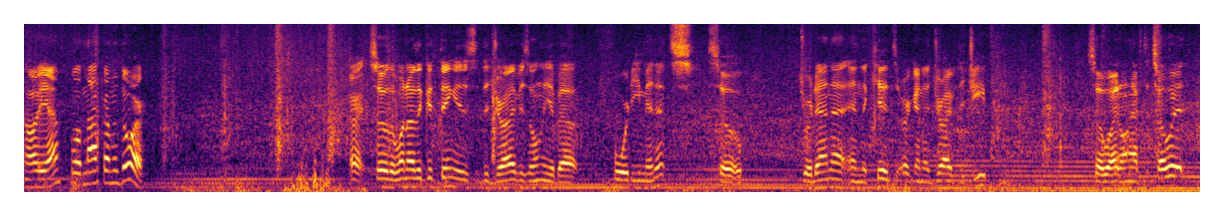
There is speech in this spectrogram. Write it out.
oh, yeah? Well, knock on the door. Alright, so the one other good thing is the drive is only about 40 minutes. So Jordana and the kids are going to drive the Jeep. So I don't have to tow it.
